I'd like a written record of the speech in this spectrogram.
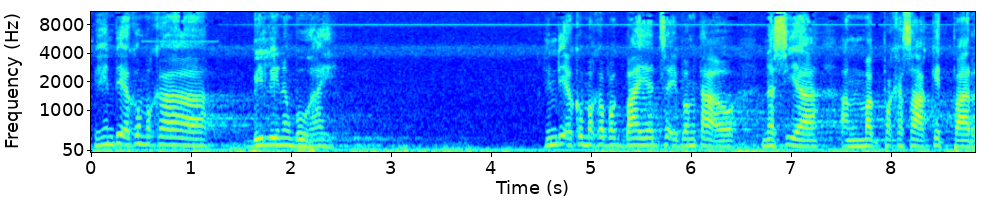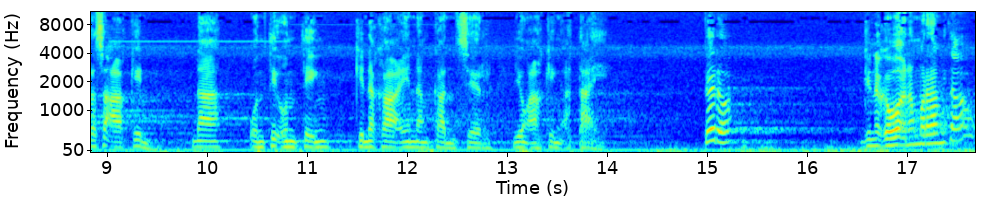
Eh, hindi ako makabili ng buhay. Hindi ako makapagbayad sa ibang tao na siya ang magpakasakit para sa akin na unti-unting kinakain ng cancer yung aking atay. Pero, ginagawa ng marami tao.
